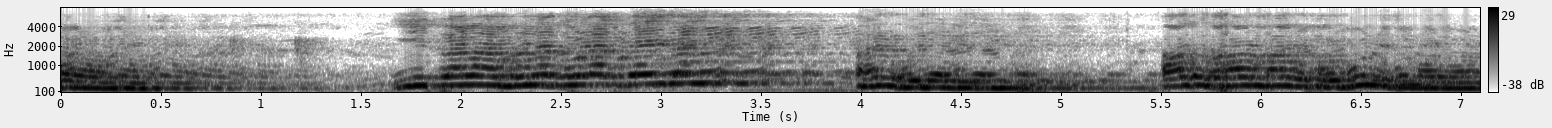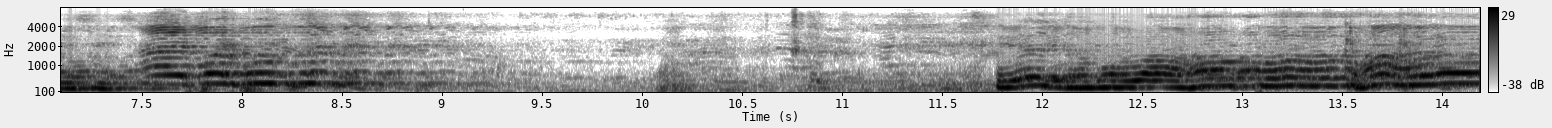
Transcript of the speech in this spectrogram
ભરાવો છે ઈ પેલા મને થોડાક દઈ દે ને. અરે બુધાજી આ તો થાળ મારે પ્રભુને જમાડવાનો છે. આ પર ભૂખ છે ને. પધારો.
